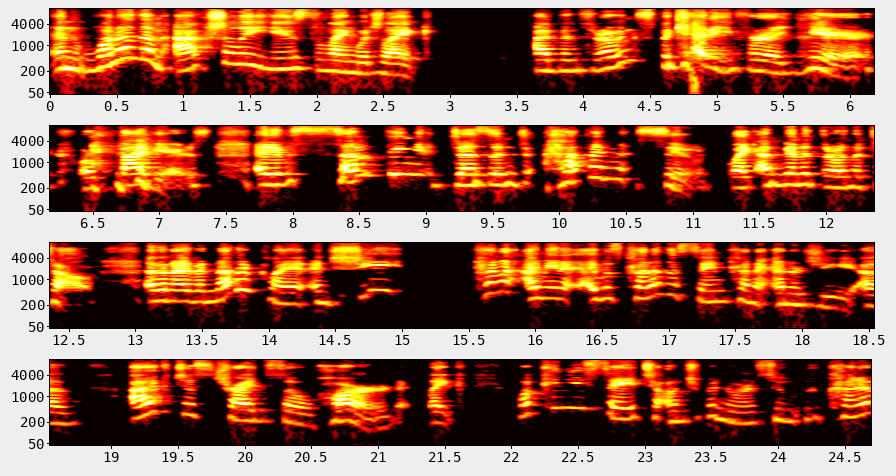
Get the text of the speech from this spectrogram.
And one of them actually used the language like, I've been throwing spaghetti for a year or five years. And if something doesn't happen soon, like I'm going to throw in the towel. And then I have another client, and she kind of, I mean, it was kind of the same kind of energy of, I've just tried so hard. Like, what can you say to entrepreneurs who, who kind of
